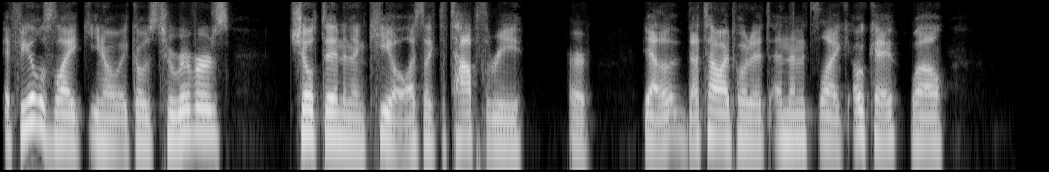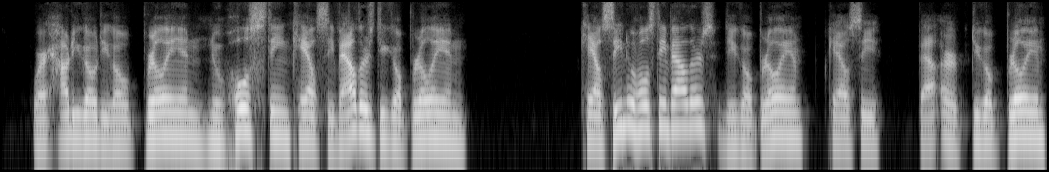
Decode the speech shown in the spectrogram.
it feels like, you know, it goes Two Rivers, Chilton, and then Kiel as like the top three. Or, yeah, that's how I put it. And then it's like, okay, well, where, how do you go? Do you go Brillion, New Holstein, KLC, Valders? Do you go Brillion, KLC, New Holstein, Valders? Do you go Brillion, KLC, Val, or do you go Brillion,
